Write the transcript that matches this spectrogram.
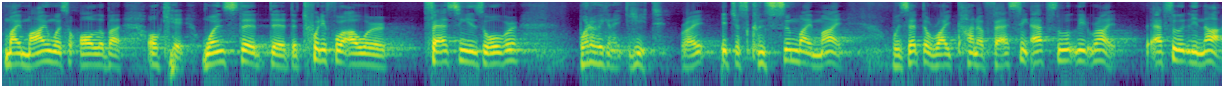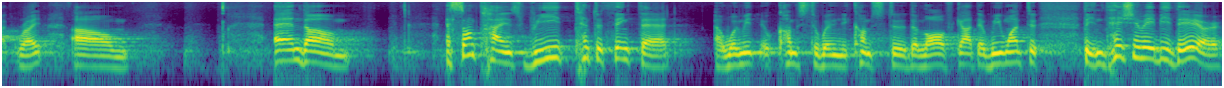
my mind was all about, okay, once the, the, the 24 hour fasting is over, what are we going to eat, right? It just consumed my mind. Was that the right kind of fasting? Absolutely right. Absolutely not, right? Um, and, um, and sometimes we tend to think that uh, when it comes to when it comes to the law of God that we want to the intention may be there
